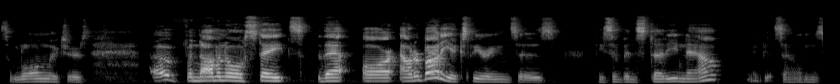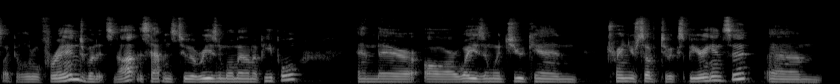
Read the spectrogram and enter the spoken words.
some long lectures of phenomenal states that are outer body experiences. These have been studied now. Maybe it sounds like a little fringe, but it's not. This happens to a reasonable amount of people, and there are ways in which you can train yourself to experience it. Um,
